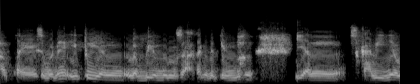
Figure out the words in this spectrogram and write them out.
apa ya sebenarnya itu yang lebih merusakkan ketimbang yang sekalinya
